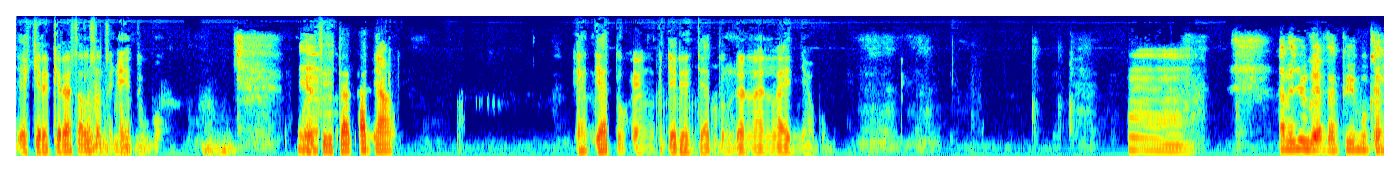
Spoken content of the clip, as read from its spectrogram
Ya kira-kira salah satunya itu, Bung. Boleh Ya. ceritakan yang yang jatuh, yang kejadian jatuh dan lain-lainnya, Bung. Hmm. Ada juga tapi bukan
